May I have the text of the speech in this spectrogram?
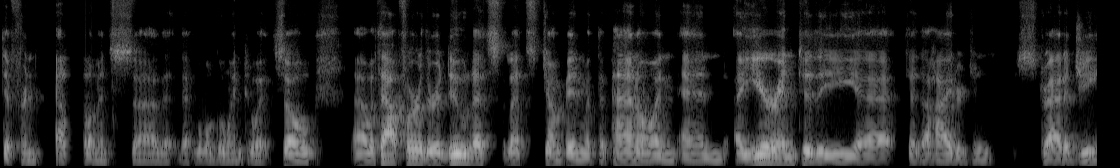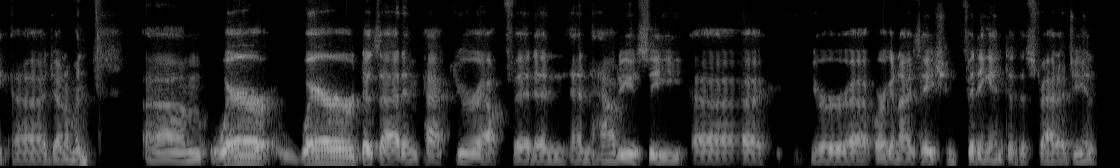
different elements uh, that, that will go into it. So uh, without further ado, let's let's jump in with the panel. And, and a year into the, uh, to the hydrogen strategy, uh, gentlemen, um, where, where does that impact your outfit and, and how do you see uh, your organization fitting into the strategy. And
